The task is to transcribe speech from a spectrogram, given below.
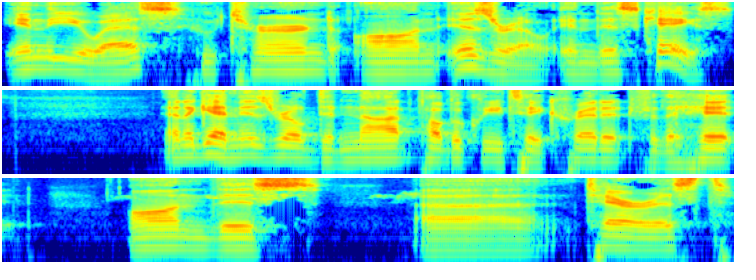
in the U.S. who turned on Israel in this case. And again, Israel did not publicly take credit for the hit on this uh, terrorist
